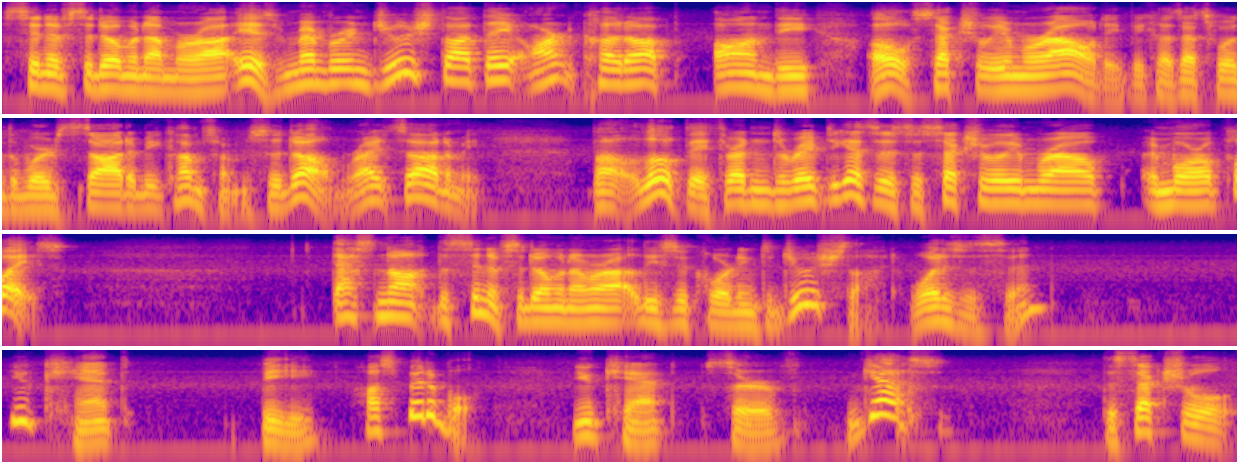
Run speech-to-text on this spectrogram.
sin of Sodom and Amorah is. Remember, in Jewish thought, they aren't cut up on the, oh, sexual immorality, because that's where the word sodomy comes from. Sodom, right? Sodomy. But look, they threatened to rape together. It's a sexually immoral, immoral place. That's not the sin of Sodom and Amorah, at least according to Jewish thought. What is the sin? You can't be hospitable. You can't serve guests. The sexual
